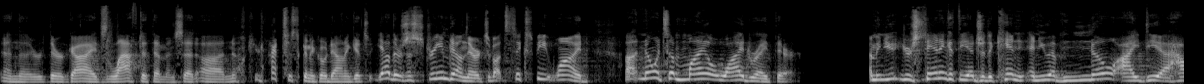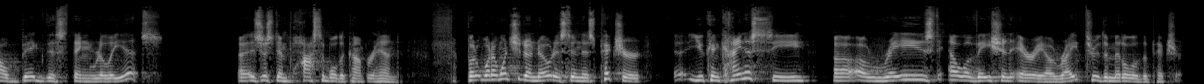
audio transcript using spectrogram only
and the, their guides laughed at them and said, uh, "No, you're not just going to go down and get. Yeah, there's a stream down there. It's about six feet wide. Uh, no, it's a mile wide right there. I mean, you, are standing at the edge of the canyon and you have no idea how big this thing really is. Uh, it's just impossible to comprehend. But what I want you to notice in this picture, uh, you can kind of see a, a raised elevation area right through the middle of the picture.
